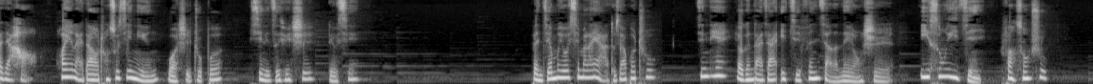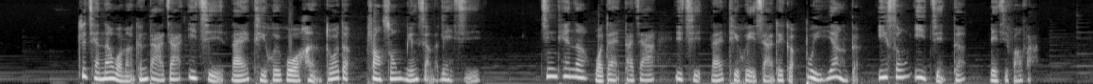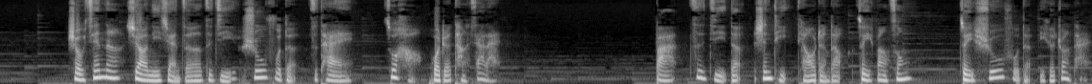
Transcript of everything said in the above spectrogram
大家好，欢迎来到重塑心灵，我是主播心理咨询师刘星。本节目由喜马拉雅独家播出。今天要跟大家一起分享的内容是一松一紧放松术。之前呢，我们跟大家一起来体会过很多的放松冥想的练习。今天呢，我带大家一起来体会一下这个不一样的。一松一紧的练习方法。首先呢，需要你选择自己舒服的姿态，坐好或者躺下来，把自己的身体调整到最放松、最舒服的一个状态。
